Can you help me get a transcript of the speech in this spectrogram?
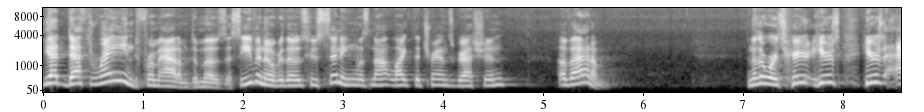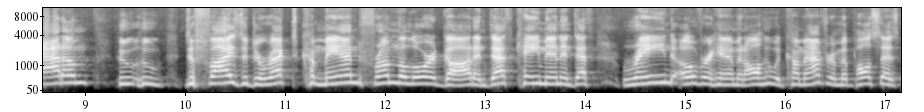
yet death reigned from Adam to Moses, even over those whose sinning was not like the transgression of Adam. In other words, here, here's, here's Adam who, who defies a direct command from the Lord God, and death came in and death reigned over him and all who would come after him. But Paul says,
